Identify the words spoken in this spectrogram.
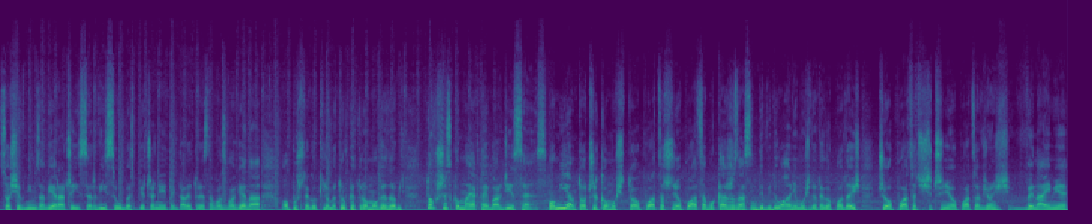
co się w nim zawiera, czyli serwisy, ubezpieczenie i tak dalej, które jest na Volkswagena, oprócz tego kilometrówkę, którą mogę zrobić. To wszystko ma jak najbardziej sens. Pomijam to, czy komuś to opłaca, czy nie opłaca, bo każdy z nas indywidualnie musi do tego podejść, czy opłaca ci się, czy nie opłaca wziąć wynajmie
